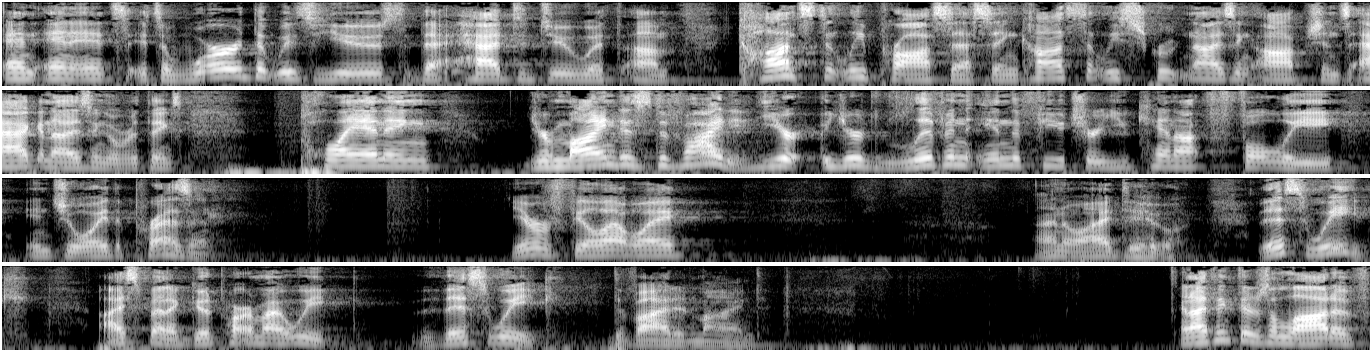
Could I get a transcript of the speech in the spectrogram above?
And, and it's, it's a word that was used that had to do with um, constantly processing, constantly scrutinizing options, agonizing over things, planning. Your mind is divided. You're, you're living in the future. You cannot fully enjoy the present. You ever feel that way? I know I do. This week, I spent a good part of my week, this week, divided mind. And I think there's a lot of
